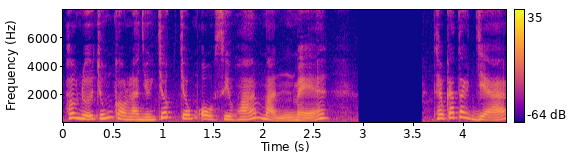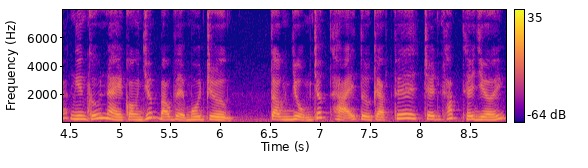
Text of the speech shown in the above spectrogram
Hơn nữa chúng còn là những chất chống oxy hóa mạnh mẽ. Theo các tác giả, nghiên cứu này còn giúp bảo vệ môi trường, tận dụng chất thải từ cà phê trên khắp thế giới.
